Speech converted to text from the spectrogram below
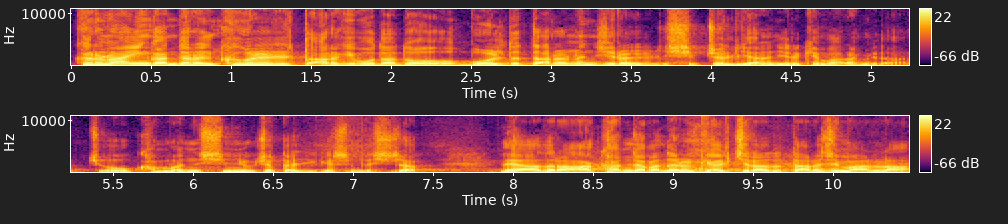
그러나 인간들은 그걸 따르기보다도 뭘 더 따르는지를 10절 이하는 이렇게 말합니다. 쭉 한번 16절까지 읽겠습니다. 시작. 내 아들아 악한 자가 너를 깰지라도 따르지 말라.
